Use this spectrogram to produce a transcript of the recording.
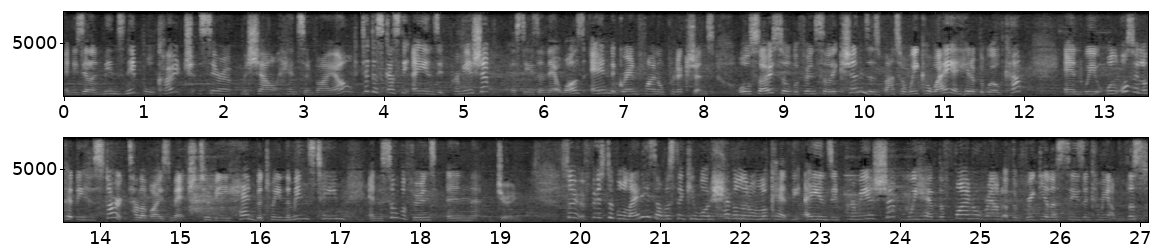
and New Zealand men's netball coach Sarah Michelle Hansen Vial to discuss the ANZ Premiership, the season that was, and grand final predictions. Also, Silver Fern selections is but a week away ahead of the World Cup, and we will also look at the historic televised match to be had between the men's team and the Silver Ferns in June. So, first of all, ladies, I was thinking we'd have a little look at the ANZ Premiership. We have the final round of the regular season coming up this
